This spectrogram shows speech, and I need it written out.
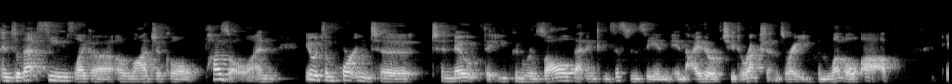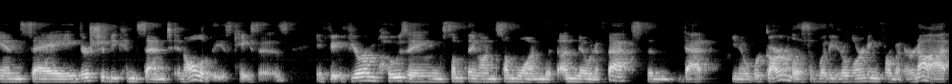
And so that seems like a, a logical puzzle. And you know, it's important to to note that you can resolve that inconsistency in, in either of two directions, right? You can level up and say there should be consent in all of these cases if, if you're imposing something on someone with unknown effects, then that, you know, regardless of whether you're learning from it or not,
